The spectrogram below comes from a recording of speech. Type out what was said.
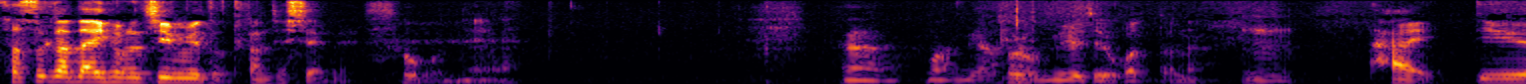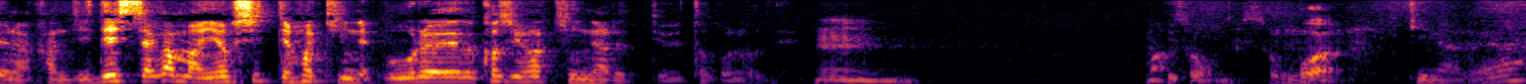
さすが代表のチームメイトって感じでしたよね。そうねうん。まあ宮古も見れてよかったね。うん。はい。っていうような感じでしたが、まあ、4失点は気にな俺個人は気になるっていうところで。うん。まあそうね。そこは、気になるね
